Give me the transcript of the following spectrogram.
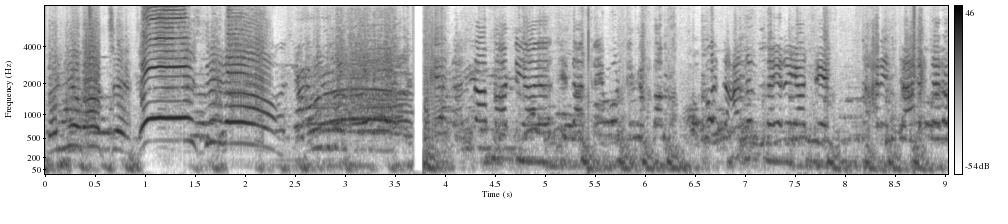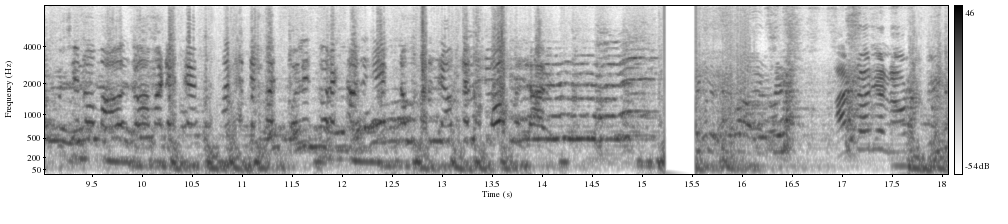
ધન્યવાદ છે જય શ્રી રામ જનતા પાર્ટી આયોજિત આ ત્રિમૂર્તિ ગરબામાં ખૂબ જ આનંદ લઈ રહ્યા છે ચારે ચારે તરફ ખુશીનો માહોલ જોવા મળે છે અને તેમજ પોલીસ સુરક્ષા એક નંબર છે અમને બહુ મજા આવે નવરાત્રી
